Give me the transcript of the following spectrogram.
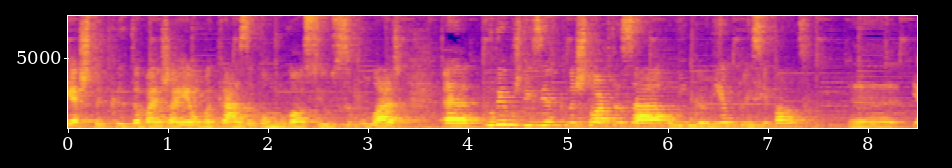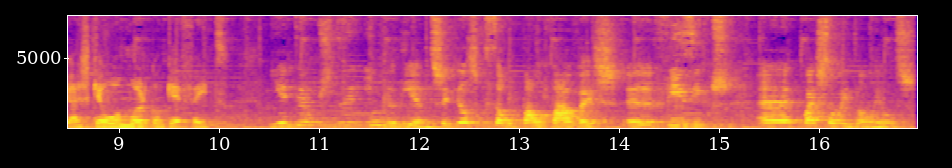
esta que também já é uma casa com um negócio secular, uh, podemos dizer que nas tortas há um ingrediente principal? Uh, eu acho que é o amor com que é feito e em termos de ingredientes, aqueles que são palpáveis, uh, físicos, uh, quais são então eles?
